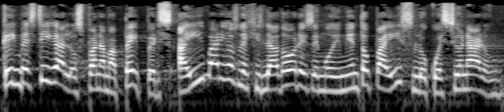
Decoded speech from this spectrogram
que investiga los Panama Papers. Ahí varios legisladores de Movimiento País lo cuestionaron.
